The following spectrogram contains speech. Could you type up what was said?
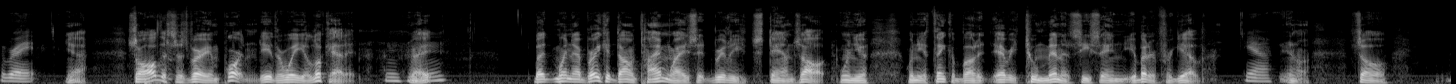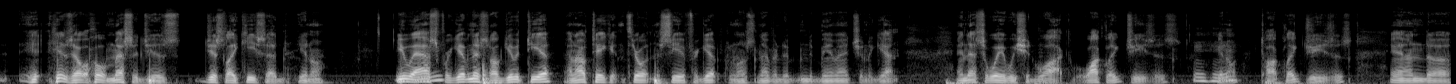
Right. Yeah. So all this is very important, either way you look at it, mm-hmm. right? But when I break it down time wise, it really stands out. When you when you think about it, every two minutes he's saying you better forgive. Yeah. You know, so his whole message is just like he said. You know, You Mm-hmm. ask forgiveness, I'll give it to you, and I'll take it and throw it in the sea of forgetfulness, never to, to be mentioned again. And that's the way we should walk. Walk like Jesus, Mm-hmm. you know, talk like Jesus, and uh,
